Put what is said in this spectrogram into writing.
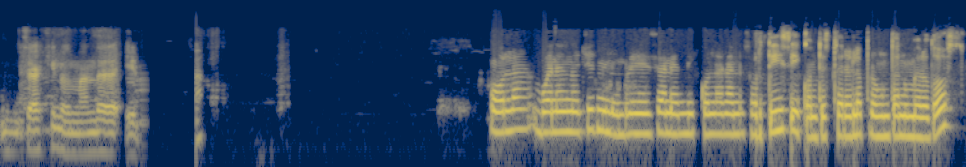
mensaje nos manda el... Hola, buenas noches. Mi nombre es Anet Nicola Aranes Ortiz y contestaré la pregunta número dos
